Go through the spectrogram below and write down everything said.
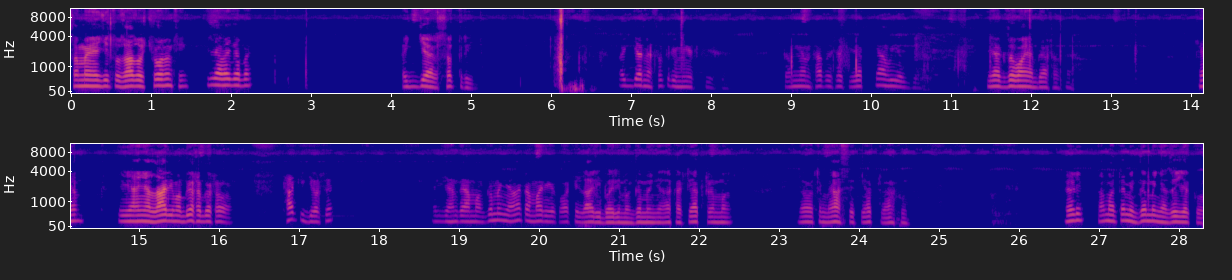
સમય હજી તો ઝાઝો થયો નથી. કેટલા વાગ્યા ભાઈ? અગિયાર છત્રી અગિયાર ને સત્રી મિનિટ થઈ છે. તમને એમ થતું છે કે એક ક્યાં વી ગયો? એક જવા અહીંયા બેઠો છે. કેમ? એ અહીંયા લારીમાં બેઠો બેઠો થાકી ગયો છે. એટલે આમાં ગમે ત્યાં આંટા મારી એક આખી લારી બારીમાં ગમે ત્યાં આખા ટ્રેક્ટરમાં. જો તમે આ છે ટ્રેક્ટર આખું. રેડી? આમાં તમે ગમે ત્યાં જઈ શકો.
